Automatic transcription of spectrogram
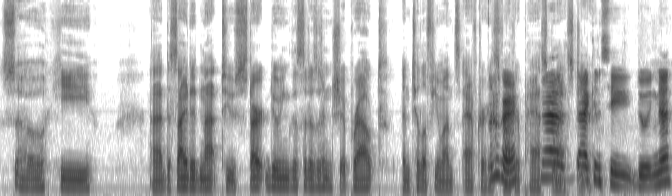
So he uh, decided not to start doing the citizenship route until a few months after his okay. father passed yeah, last year. I can see doing that.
